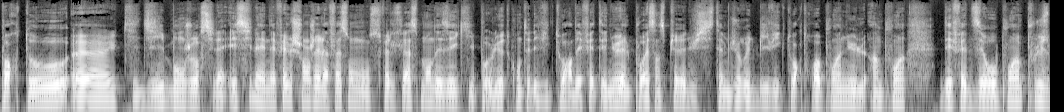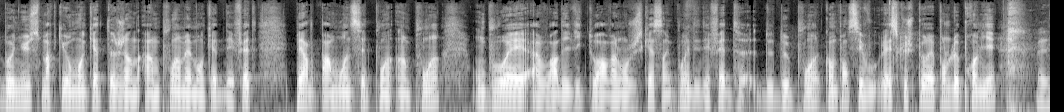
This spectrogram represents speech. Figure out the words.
Porto euh, qui dit Bonjour, si la... et si la NFL changeait la façon dont se fait le classement des équipes Au lieu de compter les victoires, défaites et nuls, elle pourrait s'inspirer du système du rugby victoire 3 points, nul 1 point, défaite 0 points, plus bonus, marquer au moins 4 touchdowns 1 point, même en cas de défaite, perdre par moins de 7 points 1 point. On pourrait avoir des victoires valant jusqu'à 5 points et des défaites de 2 points. Qu'en pensez-vous? Est-ce que je peux répondre le premier? Vas-y.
